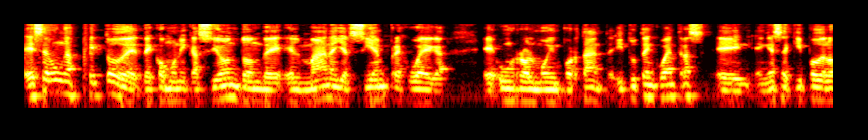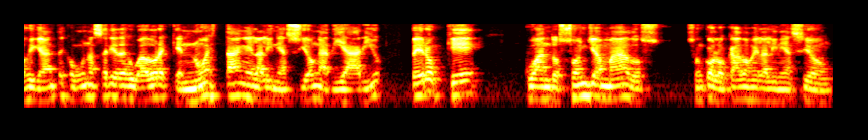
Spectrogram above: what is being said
es un aspecto de, comunicación donde el manager siempre juega eh, un rol muy importante. Y tú te encuentras en, en ese equipo de los gigantes con una serie de jugadores que no están en la alineación a diario, pero que cuando son llamados, son colocados en la alineación,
